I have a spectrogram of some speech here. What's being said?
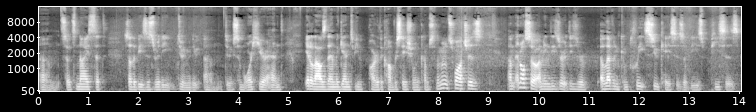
Um, so it's nice that Sotheby's is really doing really um, doing some more here and it allows them again to be part of the conversation when it comes to the moon swatches um, and also, I mean, these are these are eleven complete suitcases of these pieces,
